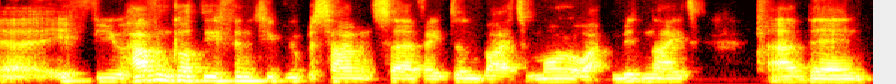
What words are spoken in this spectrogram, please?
uh, if you haven't got the affinity group assignment survey done by tomorrow at midnight, then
